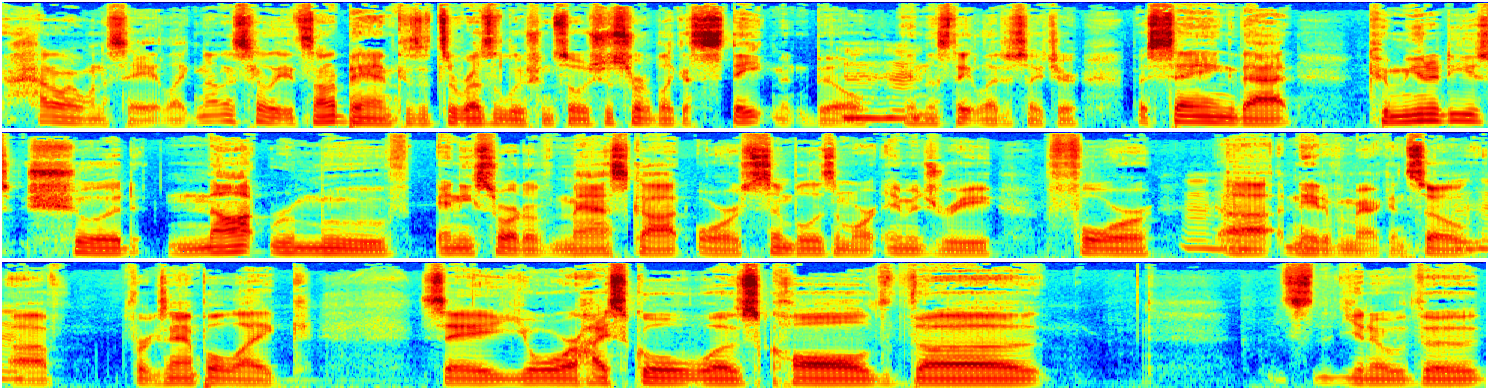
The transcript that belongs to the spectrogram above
How do I want to say it? Like, not necessarily, it's not a ban because it's a resolution. So it's just sort of like a statement bill in the state legislature, but saying that communities should not remove any sort of mascot or symbolism or imagery for uh, Native Americans. So, uh, for example, like, say your high school was called the you know the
